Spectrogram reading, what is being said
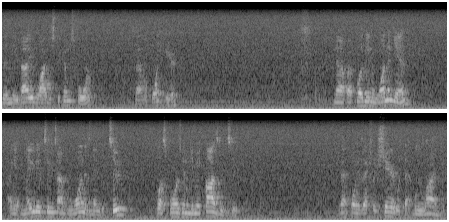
then the value of y just becomes 4. So I have a point here. Now if I plug in 1 again, I get negative 2 times 1 is negative 2, plus 4 is going to give me positive 2 that point is actually shared with that blue line there.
